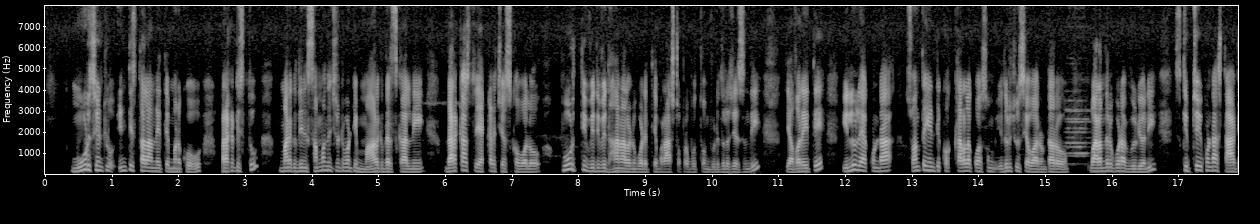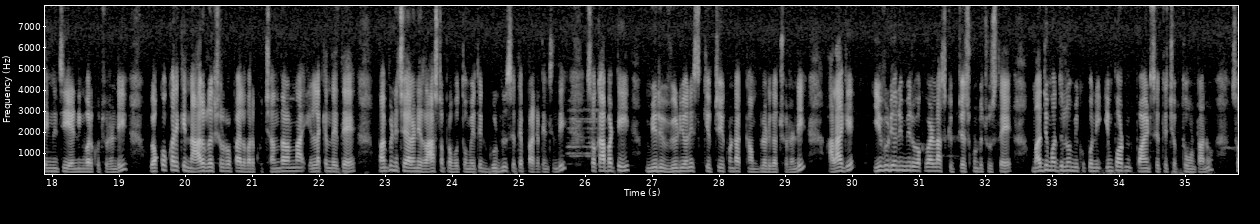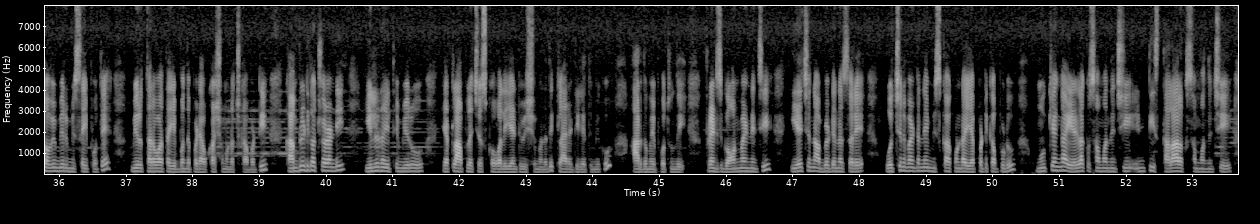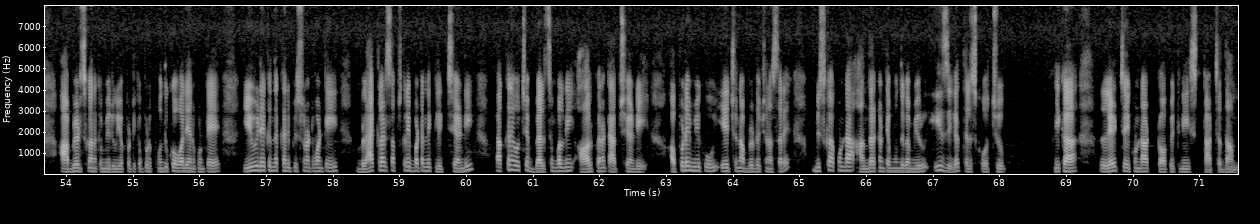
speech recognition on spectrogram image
మూడు సెంట్లు ఇంటి స్థలాన్ని అయితే మనకు ప్రకటిస్తూ మనకు దీనికి సంబంధించినటువంటి మార్గదర్శకాలని దరఖాస్తు ఎక్కడ చేసుకోవాలో పూర్తి విధి విధానాలను కూడా అయితే రాష్ట్ర ప్రభుత్వం విడుదల చేసింది. ఎవరైతే ఇల్లు లేకుండా సొంత ఇంటి కళల కలల కోసం ఎదురు చూసేవారు ఉంటారో వారందరూ కూడా వీడియోని స్కిప్ చేయకుండా స్టార్టింగ్ నుంచి ఎండింగ్ వరకు చూడండి. ఒక్కొక్కరికి నాలుగు లక్షల రూపాయల వరకు చంద్రన్న ఇళ్ళ కింద అయితే పంపిణీ చేయాలని రాష్ట్ర ప్రభుత్వం అయితే గుడ్ న్యూస్ అయితే ప్రకటించింది. సో కాబట్టి మీరు వీడియోని స్కిప్ చేయకుండా కంప్లీట్గా చూడండి. అలాగే ఈ వీడియోని మీరు ఒకవేళ స్కిప్ చేసుకుంటూ చూస్తే మధ్య మధ్యలో మీకు కొన్ని ఇంపార్టెంట్ పాయింట్స్ అయితే చెప్తూ ఉంటాను. సో అవి మీరు మిస్ అయిపోతే మీరు తర్వాత ఇబ్బంది పడే అవకాశం ఉండొచ్చు కాబట్టి కంప్లీట్గా చూడండి. ఇల్లునైతే మీరు ఎట్లా అప్లై చేసుకోవాలి ఏంటి విషయం అనేది క్లారిటీగా అయితే మీకు అర్థమైపోతుంది. ఫ్రెండ్స్ గవర్నమెంట్ నుంచి ఏ చిన్న అప్డేట్ అయినా సరే వచ్చిన వెంటనే మిస్ కాకుండా ఎప్పటికప్పుడు ముఖ్యంగా ఇళ్ళకు సంబంధించి ఇంటి స్థలాలకు సంబంధించి అప్డేట్స్ కనుక మీరు ఎప్పటికప్పుడు పొందుకోవాలి అనుకుంటే ఈ వీడియో కింద కనిపిస్తున్నటువంటి బ్లాక్ కలర్ సబ్స్క్రైబ్ బటన్ని క్లిక్ చేయండి. పక్కనే వచ్చే బెల్ సింబల్ని ఆల్ పైన ట్యాప్ చేయండి. అప్పుడే మీకు ఏ చిన్న అప్డేట్ వచ్చినా సరే మిస్ కాకుండా అందరికంటే ముందుగా మీరు ఈజీగా తెలుసుకోవచ్చు. ఇక లేట్ చేయకుండా టాపిక్ని స్టార్ట్ చేద్దాం.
